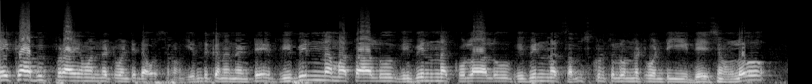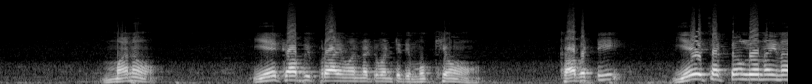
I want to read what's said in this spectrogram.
ఏకాభిప్రాయం అన్నటువంటిది అవసరం. ఎందుకనంటే విభిన్న మతాలు విభిన్న కులాలు విభిన్న సంస్కృతులు ఉన్నటువంటి ఈ దేశంలో మనం ఏకాభిప్రాయం అన్నటువంటిది ముఖ్యం. కాబట్టి ఏ చట్టంలోనైనా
